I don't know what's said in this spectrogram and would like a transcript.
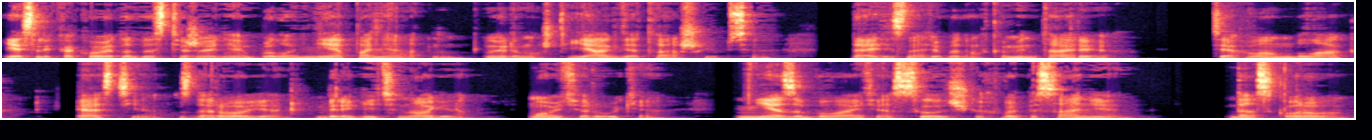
Если какое-то достижение было непонятным, ну или может я где-то ошибся, дайте знать об этом в комментариях. Всех вам благ, счастья, здоровья, берегите ноги, мойте руки не забывайте о ссылочках в описании. До скорого!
